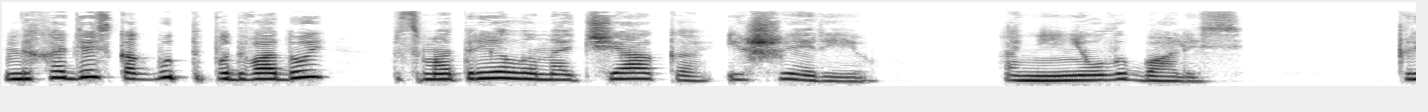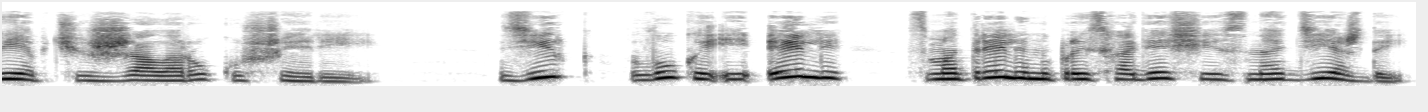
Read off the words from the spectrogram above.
Находясь как будто под водой, посмотрела на Чака и Шерию. Они не улыбались. Крепче сжала руку Шерии. Зирк, Лука и Элли смотрели на происходящее с надеждой.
